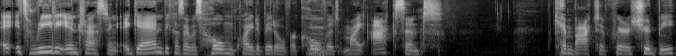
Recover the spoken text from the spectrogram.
It's really interesting. Again, because I was home quite a bit over COVID, my accent came back to where it should be.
